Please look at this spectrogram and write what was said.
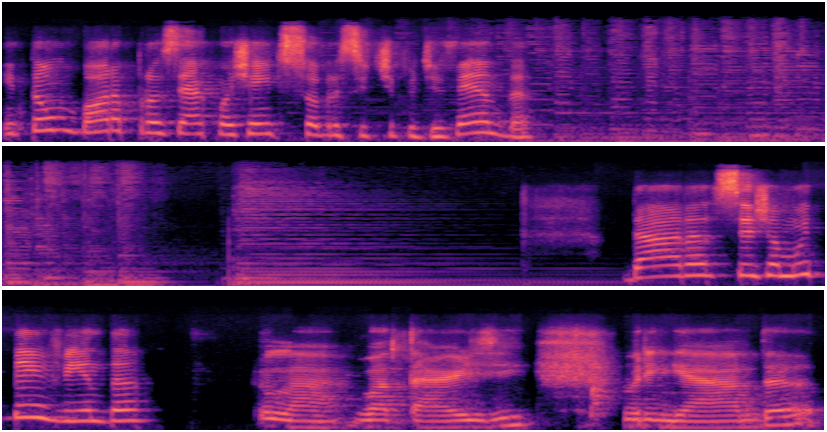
Então, bora prosear com a gente sobre esse tipo de venda? Dara, seja muito bem-vinda. Olá, boa tarde, obrigada.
